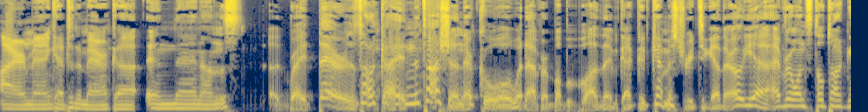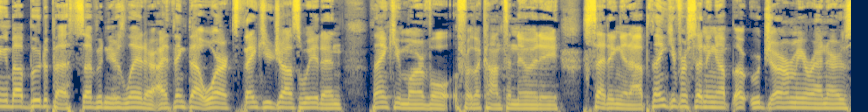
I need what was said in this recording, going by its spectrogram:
Iron Man, Captain America, and then on this right there is Hawkeye and Natasha, and they're cool, whatever, blah, blah, blah. They've got good chemistry together. Oh, yeah, everyone's still talking about Budapest seven years later. I think that worked. Thank you, Joss Whedon. Thank you, Marvel, for the continuity, setting it up. Thank you for setting up uh, Jeremy Renner's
